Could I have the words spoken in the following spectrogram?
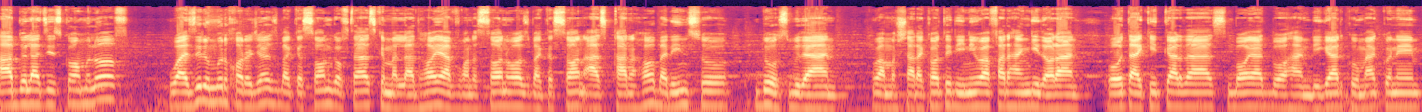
عبدالعزیز کاملوف وزیر امور خارجه ازبکستان گفته است که های افغانستان و ازبکستان از قرنها بر این سو دوست بودند و مشترکات دینی و فرهنگی دارند. او تاکید کرده است باید با همدیگر کمک کنیم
